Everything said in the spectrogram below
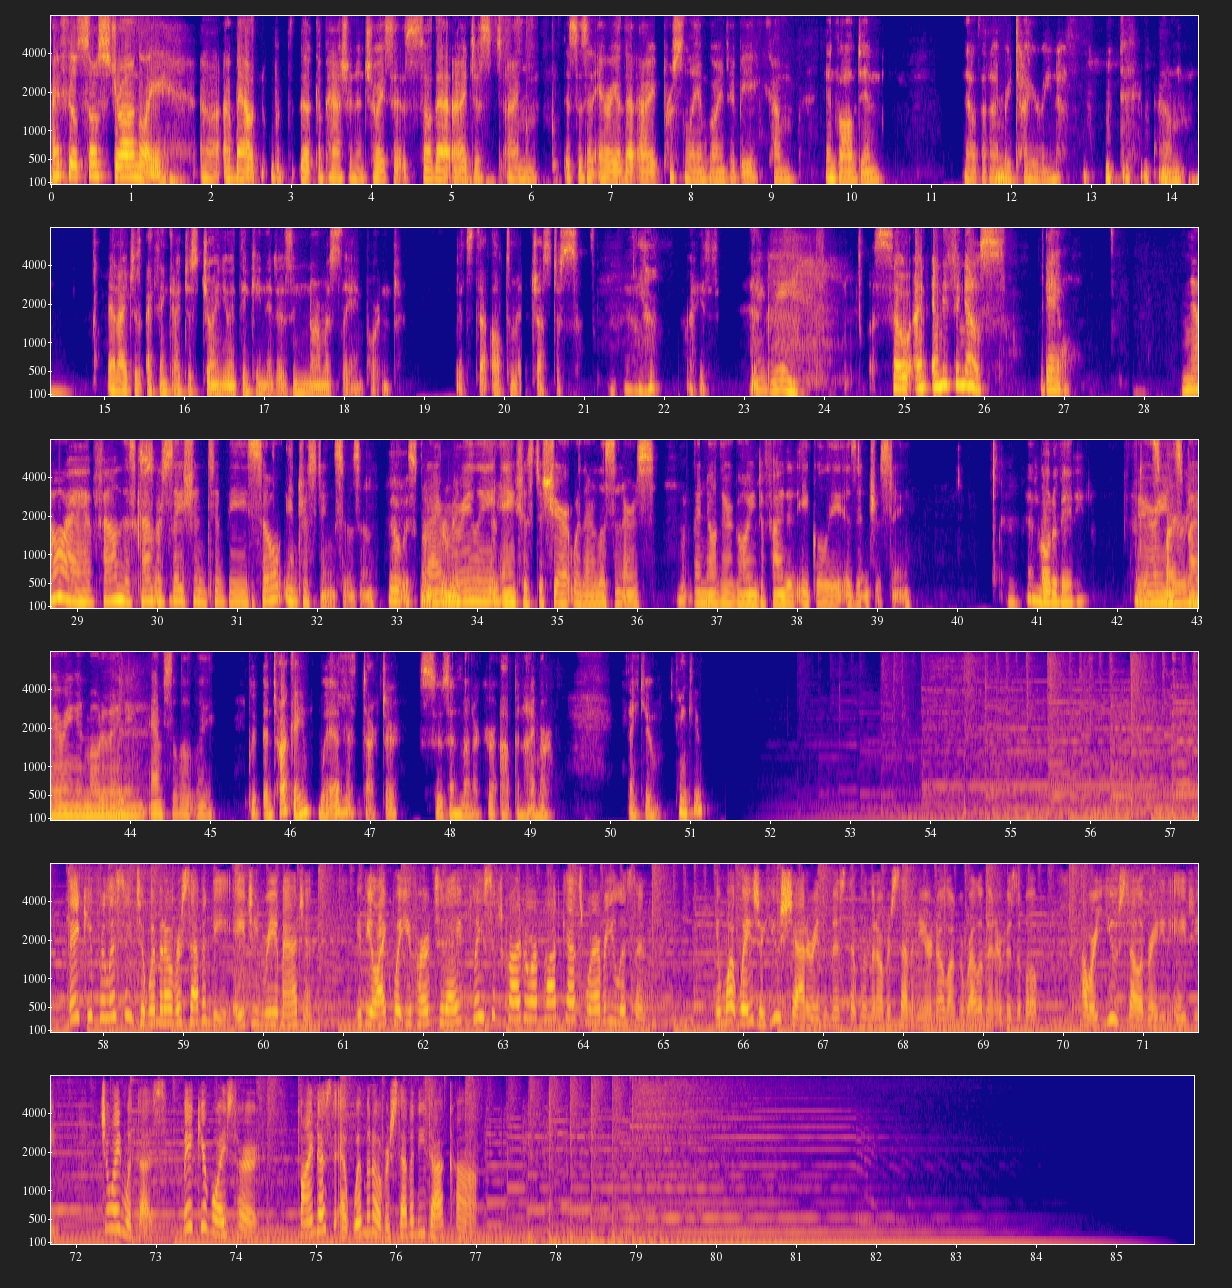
I feel so strongly uh, about the compassion and choices so that I just, I'm, this is an area that I personally am going to become involved in now that I'm retiring. um, and I just, I think I just join you in thinking it is enormously important. It's the ultimate justice. Yeah. Right. I agree. So, and anything else, Gail? No, I have found this conversation to be so interesting, Susan. That was fun And for I'm me. really Yeah. anxious to share it with our listeners. I know they're going to find it equally as interesting. And motivating. and Very inspiring, and motivating. Absolutely. We've been talking with Dr. Susan Munaker Oppenheimer. Thank you. Thank you. Thank you for listening to Women Over 70 Aging Reimagined. If you like what you've heard today, please subscribe to our podcast wherever you listen. In what ways are you shattering the myth that women over 70 are no longer relevant or visible? How are you celebrating aging? Join with us. Make your voice heard. Find us at womenover70.com.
